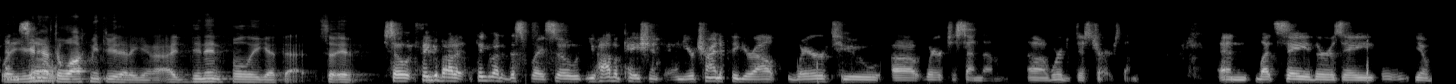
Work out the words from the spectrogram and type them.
Well, and you're so, gonna have to walk me through that again. I didn't fully get that. So if so think about it. Think about it this way. So you have a patient, and you're trying to figure out where to uh, where to send them, uh, where to discharge them. And let's say there is a, you know,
